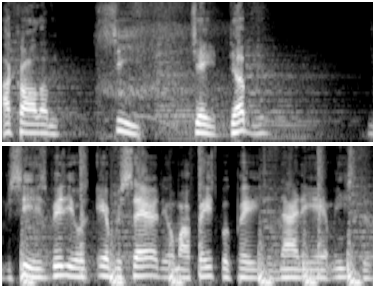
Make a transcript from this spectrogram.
I call him CJW. You can see his videos every Saturday on my Facebook page at 9 a.m. Eastern.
